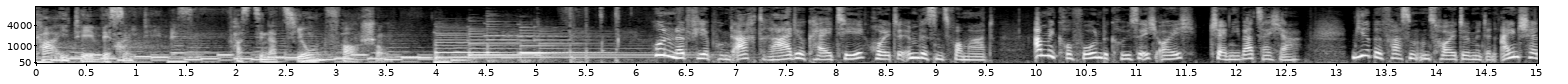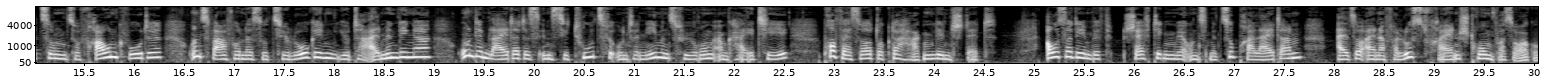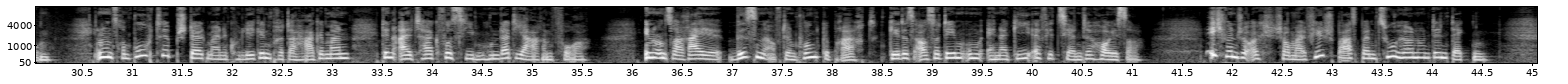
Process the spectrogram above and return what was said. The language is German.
KIT Wissen. Faszination Forschung. 104.8 Radio KIT heute im Wissensformat. Am Mikrofon begrüße ich euch, Jenny Warzecher. Wir befassen uns heute mit den Einschätzungen zur Frauenquote und zwar von der Soziologin Jutta Almendinger und dem Leiter des Instituts für Unternehmensführung am KIT, Professor Dr. Hagen Lindstedt. Außerdem beschäftigen wir uns mit Supraleitern, also einer verlustfreien Stromversorgung. In unserem Buchtipp stellt meine Kollegin Britta Hagemann den Alltag vor 700 Jahren vor. In unserer Reihe Wissen auf den Punkt gebracht geht es außerdem um energieeffiziente Häuser. Ich wünsche euch schon mal viel Spaß beim Zuhören und Entdecken.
